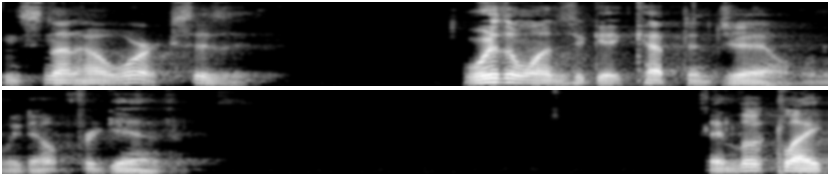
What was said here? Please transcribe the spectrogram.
It's not how it works, is it? We're the ones that get kept in jail when we don't forgive. They look like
